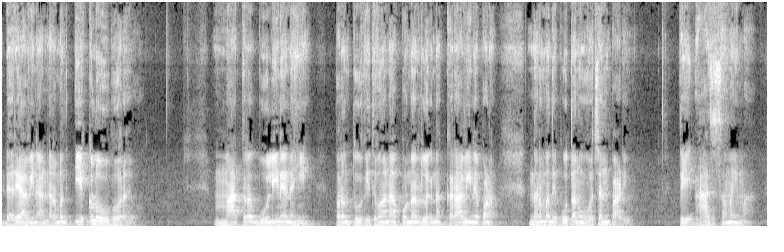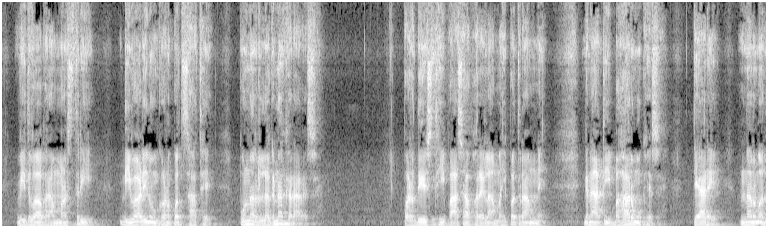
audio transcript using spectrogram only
ડર્યા વિના નર્મદ એકલો ઊભો રહ્યો. માત્ર બોલીને નહીં, પરંતુ વિધવાના પુનર્લગ્ન કરાવીને પણ નર્મદે પોતાનું વચન પાડ્યું. તે આ જ સમયમાં વિધવા બ્રાહ્મણ સ્ત્રી દિવાળીનું ગણપત સાથે પુનર્લગ્ન કરાવે છે. પરદેશથી પાછા ફરેલા મહિપતરામને જ્ઞાતિ બહાર મૂકે છે, ત્યારે નર્મદ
